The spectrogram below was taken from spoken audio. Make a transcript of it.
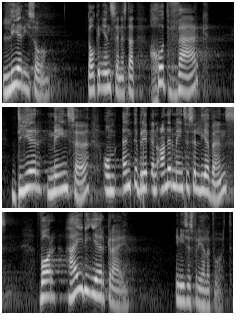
leer hierso dalk in een sin is dat God werk deur mense om in te breek in ander mense se lewens waar hy die eer kry en Jesus verheerlik word.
